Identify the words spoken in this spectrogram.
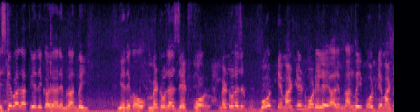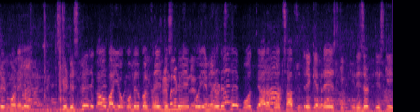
इसके बाद आप ये दिखाओ यार इमरान भाई ये दिखाओ Motorola Z four Motorola Z बहुत डिमांडेड मॉडल है यार इमरान भाई बहुत डिमांडेड मॉडल है। इसकी डिस्प्ले दिखाओ भाइयों को बिल्कुल फ्रेश डिस्प्ले है। कोई एमएलओ डिस्प्ले बहुत प्यारा बहुत साफ़ सुथरे कैमरे है इसकी रिज़ल्ट इसकी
